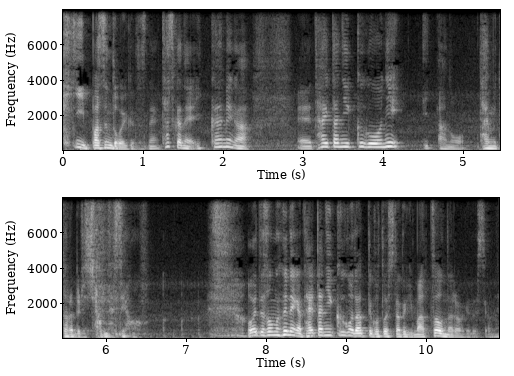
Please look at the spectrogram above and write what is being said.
危機一髪のとこ行くんですね。確かね1回目が、えータイタニック号にあのタイムトラベルしちゃうんですよ。ほいでその船が「タイタニック号」だってことをした時真っ青になるわけですよね。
